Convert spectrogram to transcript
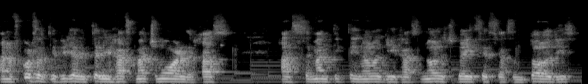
And of course, artificial intelligence has much more. It has, has semantic technology, has knowledge bases, has ontologies.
